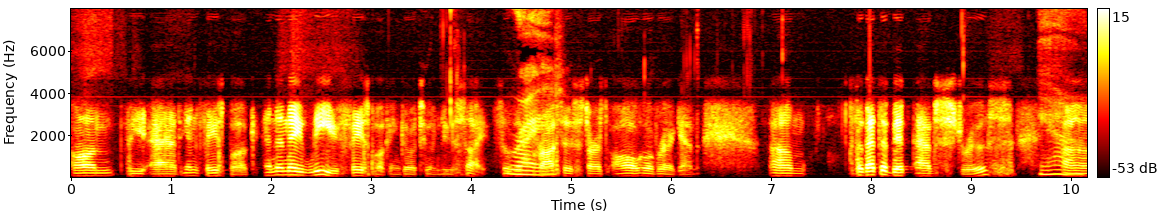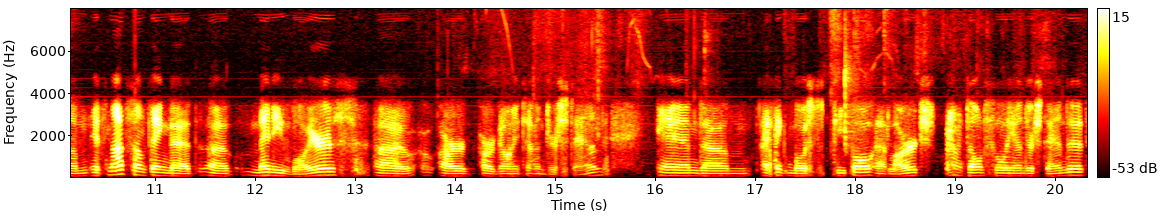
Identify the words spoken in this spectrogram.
on the ad in Facebook and then they leave Facebook and go to a new site. So the process starts all over again. Um, so that's a bit abstruse. Yeah. Um, it's not something that uh, many lawyers uh, are are going to understand, and um, I think most people at large don't fully understand it.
